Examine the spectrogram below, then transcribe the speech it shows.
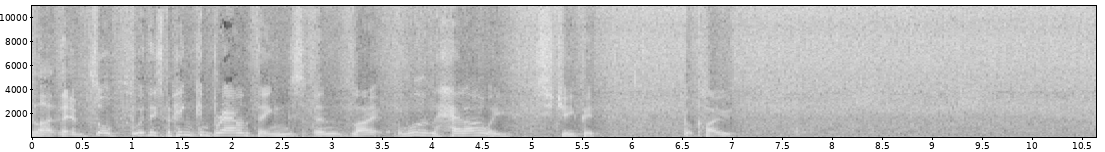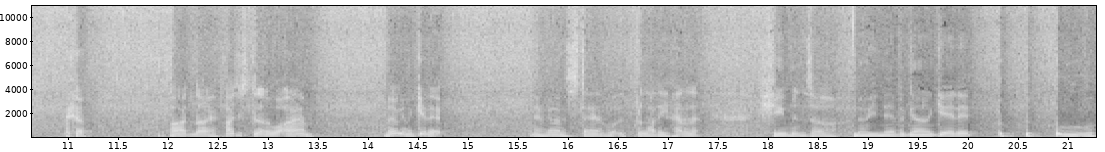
Like them. sort of with these pink and brown things, and like, what the hell are we? Stupid. Got clothes. I don't know. I just don't know what I am. Never going to get it. Never going to understand what the bloody hell humans are. No, you're never gonna get it.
